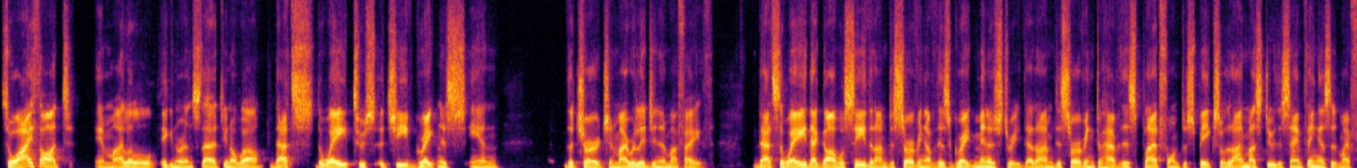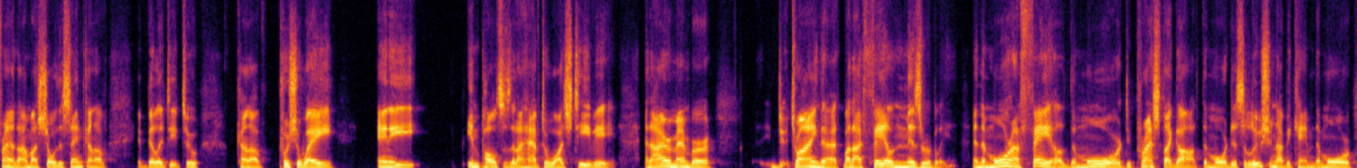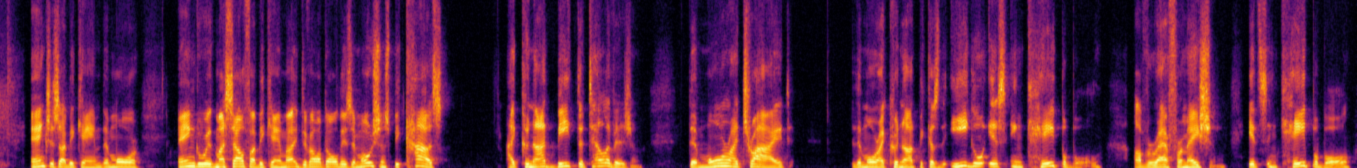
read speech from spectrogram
So I thought in my little ignorance that, you know, well, that's the way to achieve greatness in the church, in my religion, in my faith. That's the way that God will see that I'm deserving of this great ministry, that I'm deserving to have this platform to speak, so that I must do the same thing as my friend. I must show the same kind of ability to kind of push away any impulses that I have to watch TV. And I remember do, trying that, but I failed miserably. And the more I failed, the more depressed I got, the more disillusioned I became, the more anxious I became, the more angry with myself I became. I developed all these emotions because I could not beat the television. The more I tried, the more I could not because the ego is incapable of reformation. It's incapable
